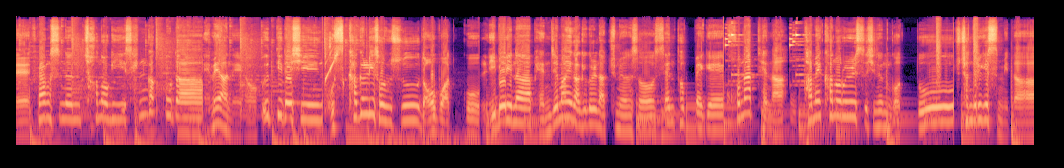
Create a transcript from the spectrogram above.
는데 프랑스는 천억이 생각보다 애매하네요. 으띠 대신 오스카글리 선수 넣어보았고 리베리나 벤제마의 가격을 낮추면서 센터백에 코나테나 우파메카노를 쓰시는 것도 추천드리겠습니다.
